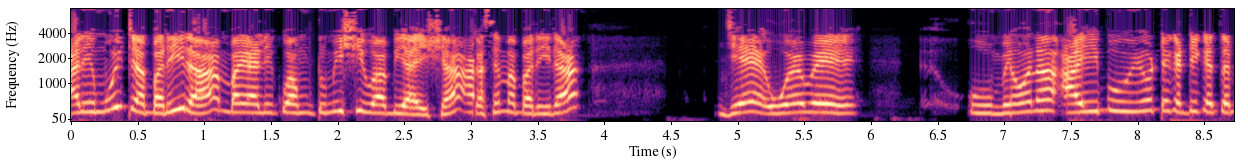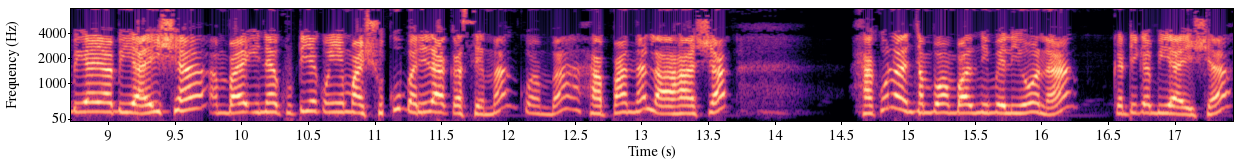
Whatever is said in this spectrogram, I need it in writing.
alimwita barira ambaye alikuwa mtumishi wa biaisha akasema barira je wewe umeona aibu yote katika tabia ya biaisha ambayo inakutia kwenye mashuku? Barira akasema kwamba hapana lahasha hakuna jambo ambalo nimeliona katika biaisha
